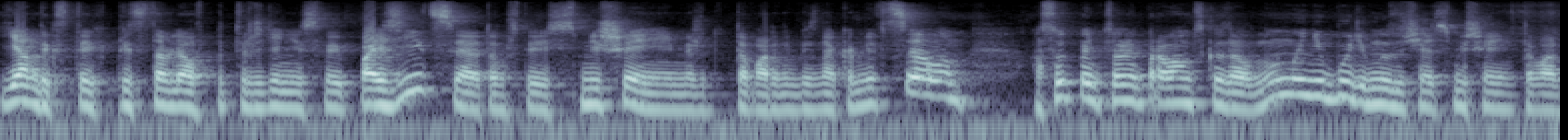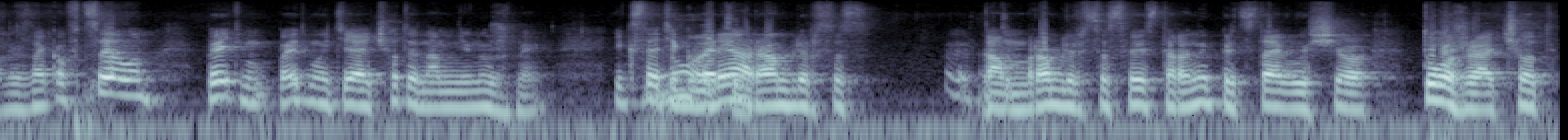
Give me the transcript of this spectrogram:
Яндекс-то их представлял в подтверждении своей позиции о том, что есть смешение между товарными знаками в целом, а суд по интеллектуальным правам сказал, ну, мы не будем изучать смешение товарных знаков в целом, поэтому, поэтому эти отчеты нам не нужны. И, кстати ну, говоря, это... Рамблер со там Это... Рамблер со своей стороны представил еще тоже отчет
